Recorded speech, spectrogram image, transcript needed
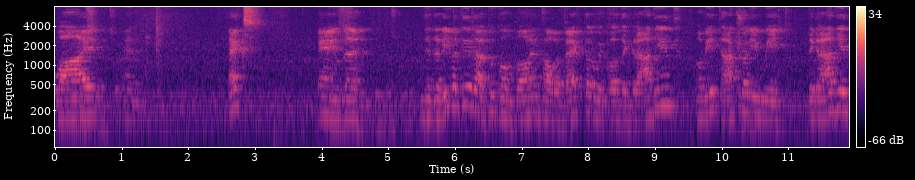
y and x, and uh, the derivatives are two components of a vector we call the gradient of it. Actually, we the gradient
